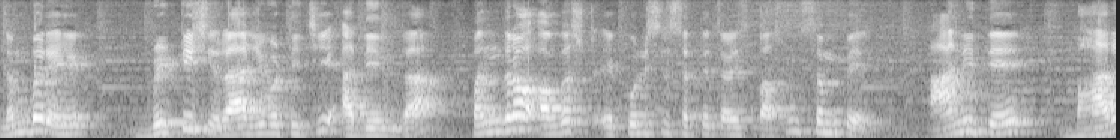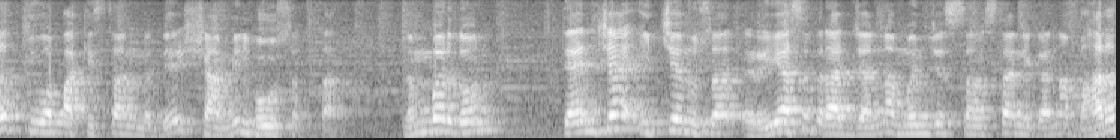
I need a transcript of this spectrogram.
नंबर एक ब्रिटिश राजवटीची अधीनता पंधरा ऑगस्ट एकोणीसशे सत्तेचाळीसपासून संपेल आणि ते भारत किंवा पाकिस्तानमध्ये सामील होऊ शकतात. नंबर दोन त्यांच्या इच्छेनुसार रियासत राज्यांना म्हणजे संस्थानिकांना भारत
